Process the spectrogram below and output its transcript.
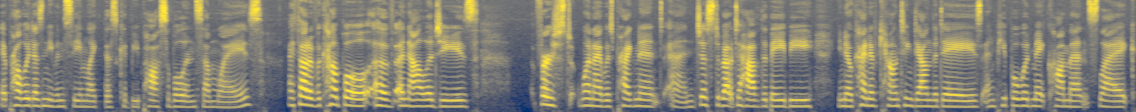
it probably doesn't even seem like this could be possible in some ways. I thought of a couple of analogies first when I was pregnant and just about to have the baby, you know, kind of counting down the days, and people would make comments like,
